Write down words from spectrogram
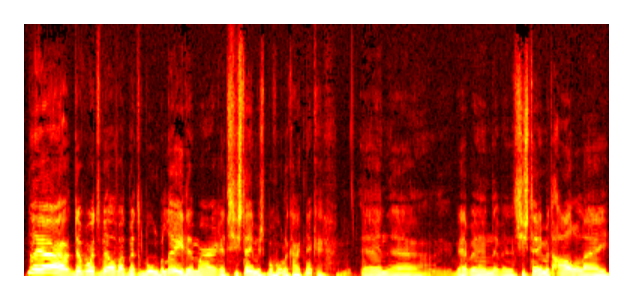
Nou ja, er wordt wel wat met de mond beleden, maar het systeem is behoorlijk hardnekkig. En eh, we hebben een, een systeem met allerlei,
